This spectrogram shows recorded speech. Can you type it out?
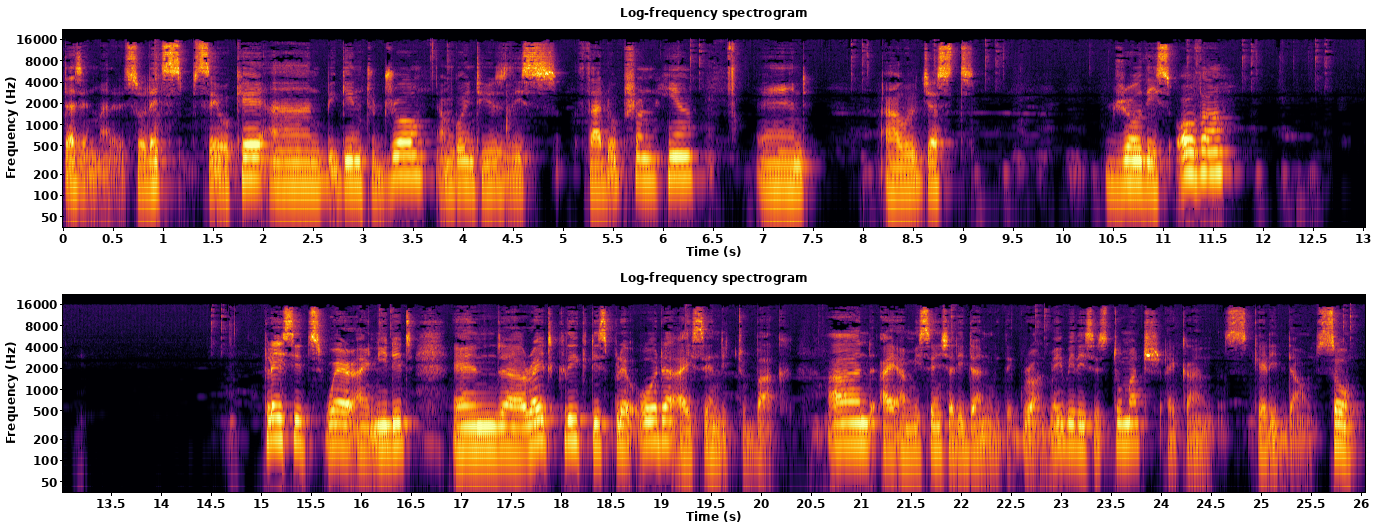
Doesn't matter. So let's say okay and begin to draw. I'm going to use this third option here. And I will just draw this over. Place it where I need it and uh, right click display order I send it to back. And I am essentially done with the ground. Maybe this is too much I can scale it down. So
